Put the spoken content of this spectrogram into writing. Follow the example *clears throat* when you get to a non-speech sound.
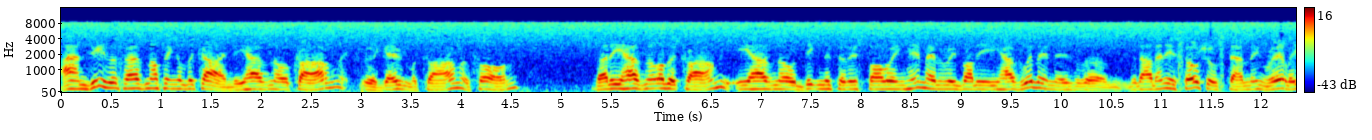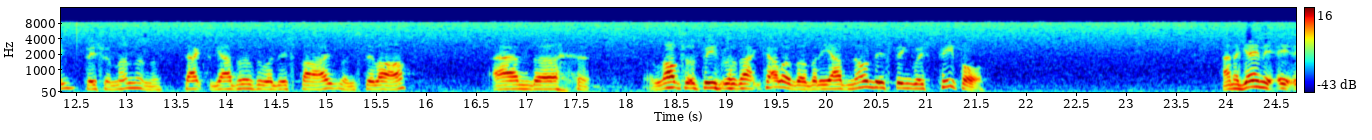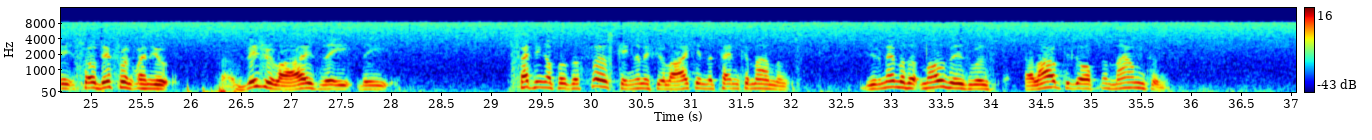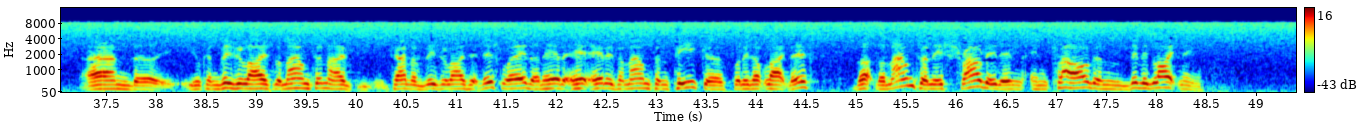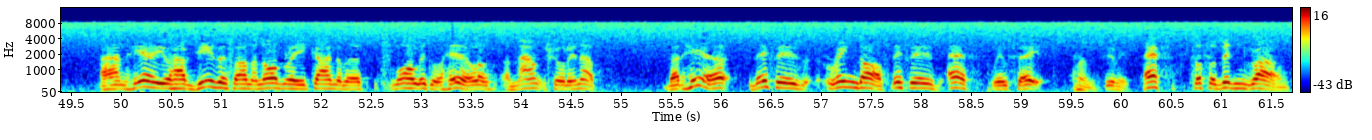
And Jesus has nothing of the kind. He has no crown, they gave him a crown, a thorn, but he has no other crown. He has no dignitaries following him. Everybody he has with him is uh, without any social standing, really. Fishermen and tax gatherers who are despised and still are. And uh, *laughs* lots of people of that caliber, but he had no distinguished people. And again, it, it's so different when you uh, visualize the, the setting up of the first kingdom, if you like, in the Ten Commandments. You remember that Moses was allowed to go up the mountain. And uh, you can visualize the mountain. I kind of visualize it this way, that here, here is a mountain peak, uh, put it up like this. But the mountain is shrouded in, in cloud and vivid lightning. And here you have Jesus on an ordinary kind of a small little hill, a mount sure enough. But here, this is ringed off. This is F, we'll say, *clears throat* excuse me, F for forbidden ground.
